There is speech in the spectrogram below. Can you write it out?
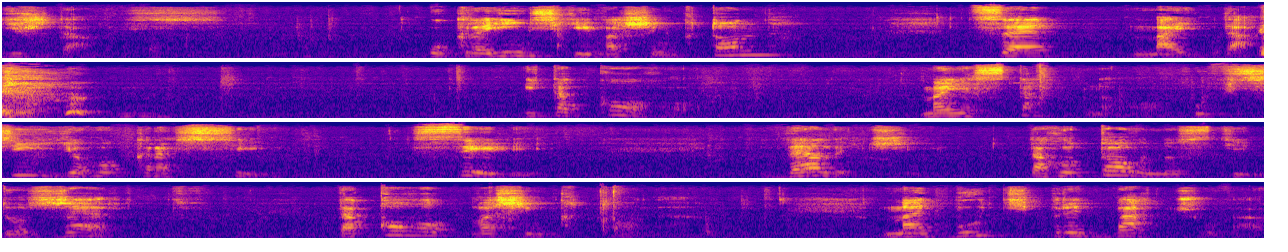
діждались. Український Вашингтон це Майдан. І такого маєстатного у всій його красі, силі, величі та готовності до жертв такого Вашингтона, мабуть, передбачував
